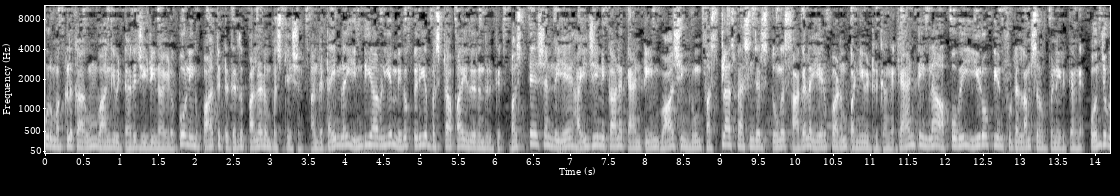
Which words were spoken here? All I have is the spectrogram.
ஊர் மக்களுக்காகவும் வாங்கிவிட்டாரு ஜிடி நாயுடு. இப்போ நீங்க பாத்துட்டு இருக்கிறது பல்லடம் பஸ் ஸ்டேஷன் அந்த டைம்ல இந்தியாவிலேயே மிகப்பெரிய பஸ் ஸ்டாப்பா இது இருந்திருக்கு. பஸ் ஸ்டேஷன்லயே ஹைஜீனிக்கான canteen washing room first class passengers தூங்க சகல ஏற்பாடும் பண்ணி விட்டுருக்காங்க கேன்டீன்ல அப்போவே யூரோப்பியன் ஃபுட் எல்லாம் சர்வ் பண்ணிருக்காங்க கொஞ்சம்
